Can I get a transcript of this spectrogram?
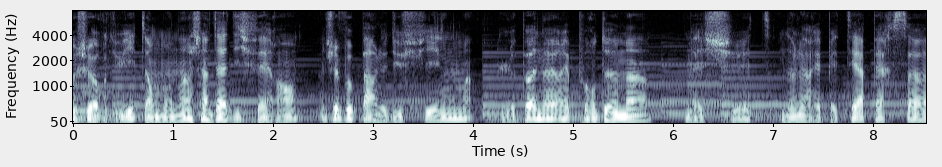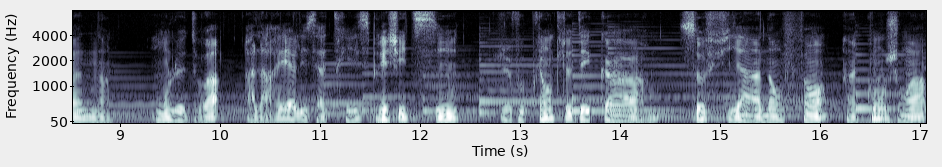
Aujourd'hui, dans mon agenda différent, je vous parle du film Le bonheur est pour demain. Mais chut, ne le répétez à personne. On le doit à la réalisatrice Brigitte Si. Je vous plante le décor. Sophie a un enfant, un conjoint,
